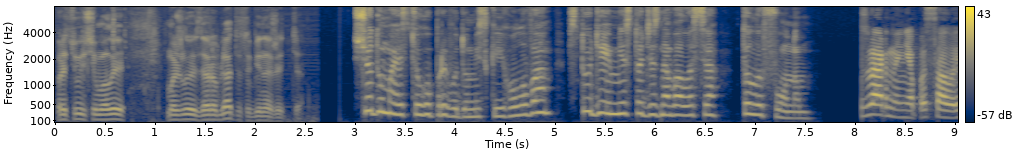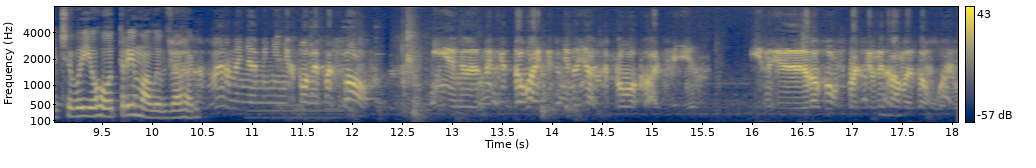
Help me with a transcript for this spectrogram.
працюючі мали можливість заробляти собі на життя. Що думає з цього приводу міський голова? Студія місто дізнавалася телефоном. Звернення писали, чи ви його отримали взагалі? Звернення мені ніхто не писав які провокації. І е, разом з працівниками заводу.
